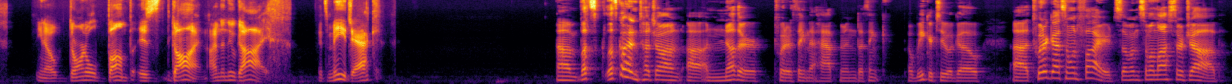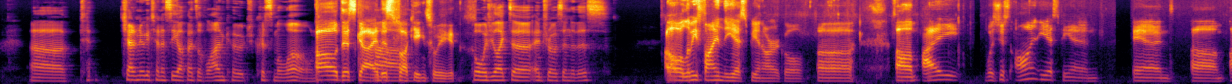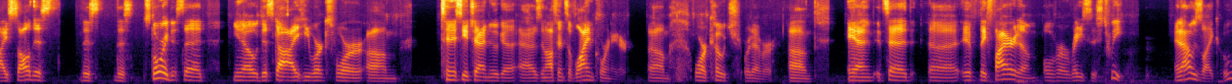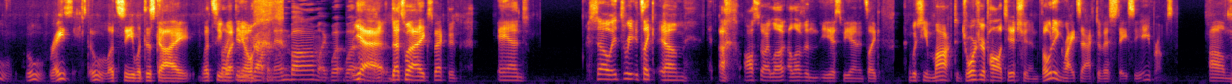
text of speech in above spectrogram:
you know, Donald Bump is gone. I'm the new guy. It's me, Jack. Um, let's let's go ahead and touch on uh, another Twitter thing that happened. I think a week or two ago, uh, Twitter got someone fired. Someone someone lost their job. Uh, t- Chattanooga, Tennessee offensive line coach Chris Malone. Oh, this guy, this Um, fucking tweet. Cole, would you like to intro us into this? Oh, let me find the ESPN article. Uh, um, I was just on ESPN and um, I saw this this this story that said, you know, this guy he works for um, Tennessee Chattanooga as an offensive line coordinator um, or coach or whatever, um, and it said uh, if they fired him over a racist tweet, and I was like, ooh. Ooh, racist. Ooh, let's see what this guy. Let's see like, what did you know. drop an N bomb? Like what? What? yeah happened? that's what i expected and so it's re- it's like um uh, also i love i love in espn it's like which he mocked georgia politician and voting rights activist stacey abrams um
